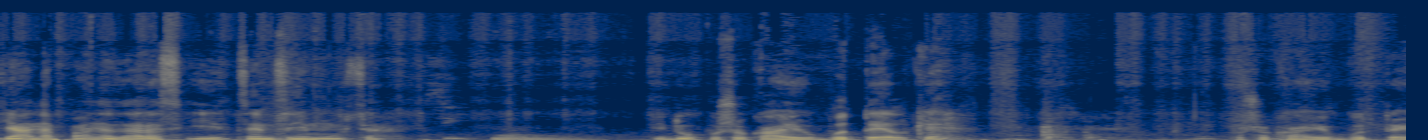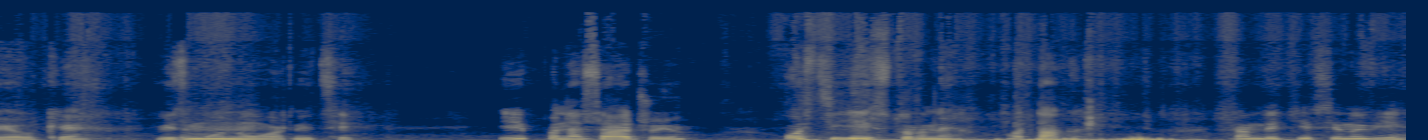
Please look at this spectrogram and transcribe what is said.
я, напевне, зараз і цим займуся. Іду пошукаю бутилки. Пошукаю бутилки, візьму ножниці і понасаджую ось цієї сторони. Отак. Там, де ті всі нові,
